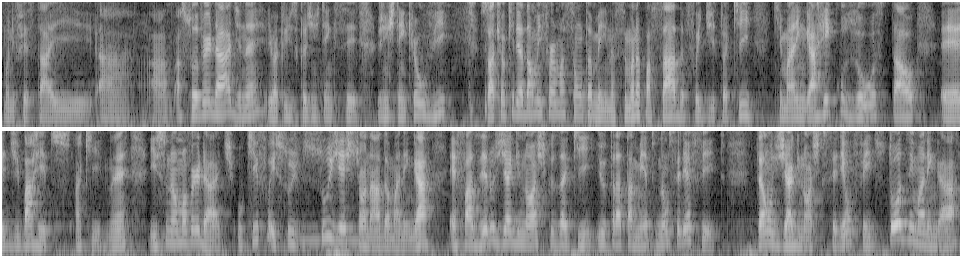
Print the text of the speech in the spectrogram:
manifestar aí a, a, a sua verdade, né? Eu acredito que a gente tem que ser, a gente tem que ouvir. Só que eu queria dar uma informação também. Na semana passada foi dito aqui que Maringá recusou o hospital eh, de Barretos aqui, né? Isso não é uma verdade. O que foi su- sugestionado a Maringá é fazer os diagnósticos aqui e o tratamento não seria feito. Então, os diagnósticos seriam feitos todos em Maringá,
